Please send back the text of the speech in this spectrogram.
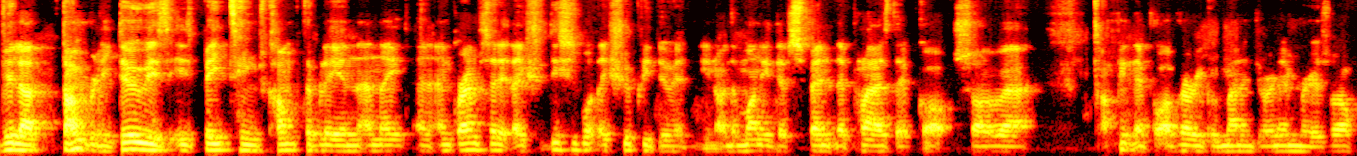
Villa don't really do is, is beat teams comfortably, and, and they and, and Graham said it. They should. This is what they should be doing. You know, the money they've spent, the players they've got. So uh, I think they've got a very good manager in Emery as well.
